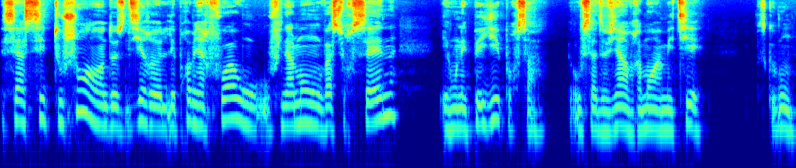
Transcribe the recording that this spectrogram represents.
C'est assez touchant hein, de se dire euh, les premières fois où, où finalement on va sur scène et on est payé pour ça, où ça devient vraiment un métier. Parce que bon,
